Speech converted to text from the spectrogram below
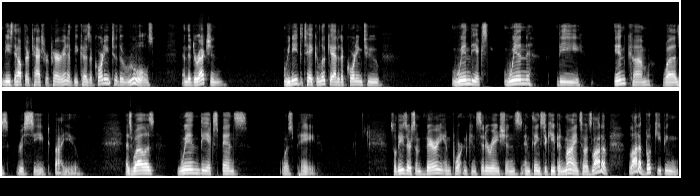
needs to help their tax preparer in it because according to the rules and the direction, we need to take a look at it according to when the ex- when the income was received by you, as well as when the expense was paid. So these are some very important considerations and things to keep in mind. So it's a lot of a lot of bookkeeping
